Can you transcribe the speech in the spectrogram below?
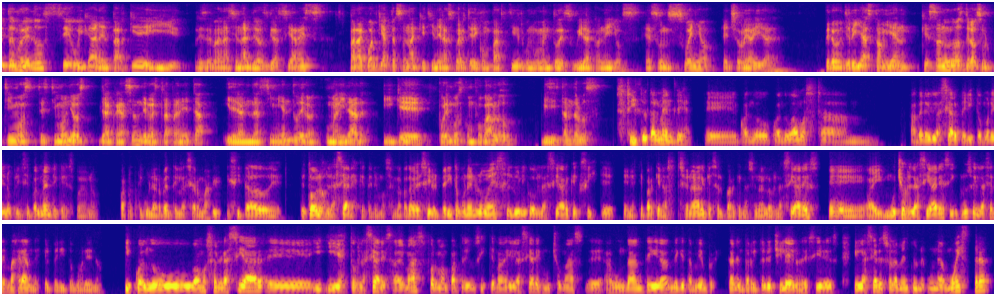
Perrito Moreno se ubica en el Parque y Reserva Nacional de los Glaciares. Para cualquier persona que tiene la suerte de compartir un momento de su vida con ellos, es un sueño hecho realidad. Pero dirías también que son unos de los últimos testimonios de la creación de nuestro planeta y del nacimiento de la humanidad y que podemos comprobarlo visitándolos. Sí, totalmente. Eh, cuando, cuando vamos a, a ver el glaciar Perito Moreno principalmente, que es, bueno, particularmente el glaciar más visitado de, todos los glaciares que tenemos en la Patagonia. Es decir, el Perito Moreno no es el único glaciar que existe en este parque nacional, que es el Parque Nacional Los Glaciares. Eh, hay muchos glaciares, incluso hay glaciares más grandes que el Perito Moreno. Y cuando vamos al glaciar, eh, y, estos glaciares además forman parte de un sistema de glaciares mucho más eh, abundante y grande que también están en territorio chileno, es decir, es, el glaciar es solamente una, muestra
